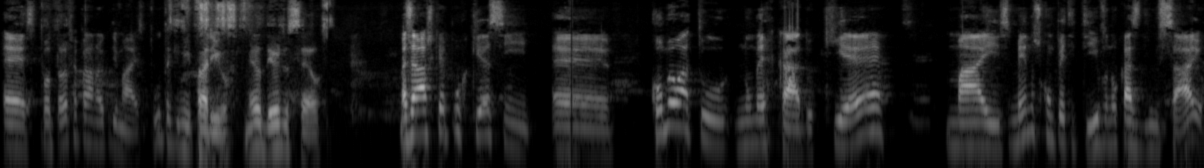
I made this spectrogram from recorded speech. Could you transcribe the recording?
É, fotógrafo é paranoico demais. Puta que me pariu. Meu Deus do céu. Mas eu acho que é porque, assim, é... como eu atuo no mercado que é mais menos competitivo, no caso de ensaio,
